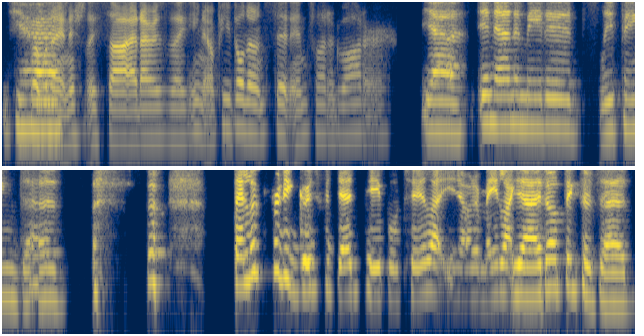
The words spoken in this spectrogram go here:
Yeah. But when I initially saw it, I was like, you know, people don't sit in flooded water. Yeah, inanimated, sleeping, dead. They look pretty good for dead people too. Like you know what I mean? Like yeah, I don't think they're dead.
